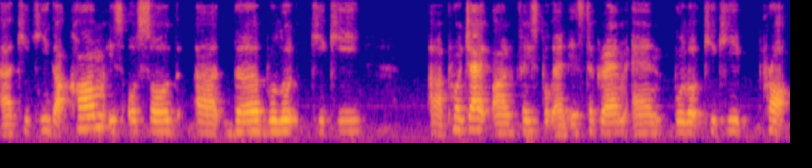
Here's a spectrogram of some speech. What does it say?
uh, kiki.com. is also the Balut Kiki uh, project on Facebook and Instagram and Balut Kiki Pro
